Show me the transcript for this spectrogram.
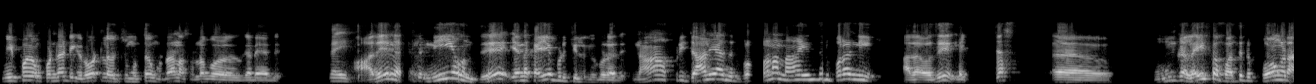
நீ போய் பொண்டாட்டிக்கு ரோட்ல வச்சு முத்தம் கொடுத்தா நான் சொல்ல போறது கிடையாது. அதே நேரத்துல நீயும் வந்து என்ன கையை பிடிச்சி இழுக்க கூடாது. நான் அப்படி ஜாலியா இருந்துட்டு போனா நான் இருந்துட்டு போறேன் நீ. அதாவது லைக் ஜஸ்ட் உங்க லைஃப பார்த்துட்டு போங்கடா.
